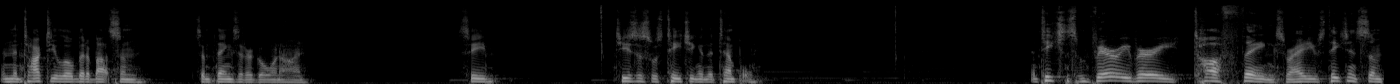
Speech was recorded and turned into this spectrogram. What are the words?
and then talk to you a little bit about some, some things that are going on. See, Jesus was teaching in the temple and teaching some very, very tough things, right? He was teaching some,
